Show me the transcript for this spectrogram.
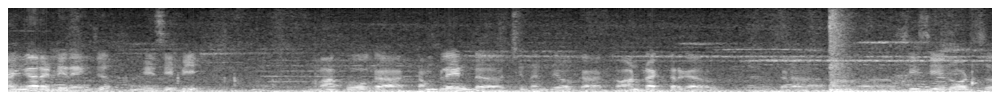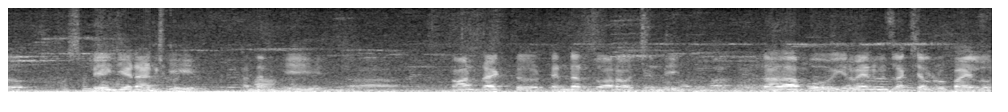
రంగారెడ్డి రేంజ్ ఏసీబీ మాకు ఒక కంప్లైంట్ వచ్చిందండి. ఒక కాంట్రాక్టర్ గారు ఇక్కడ సీసీ రోడ్స్ పే చేయడానికి అతనికి కాంట్రాక్ట్ టెండర్ ద్వారా వచ్చింది. దాదాపు ఇరవై ఎనిమిది లక్షల రూపాయలు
